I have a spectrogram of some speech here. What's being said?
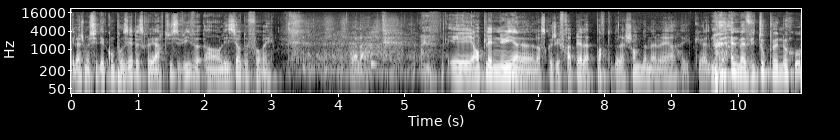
Et là, je me suis décomposé parce que les Artus vivent en lisière de forêt. Voilà. Et en pleine nuit, euh, lorsque j'ai frappé à la porte de la chambre de ma mère et qu'elle m'a vu tout penaud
